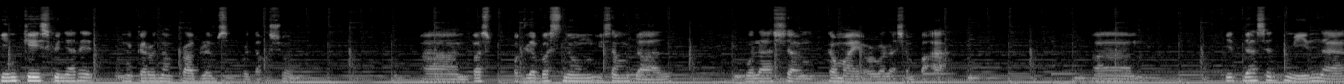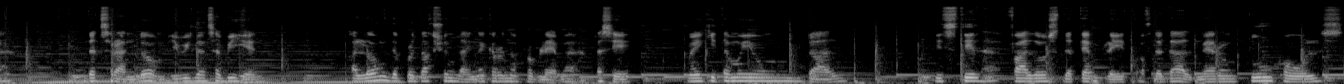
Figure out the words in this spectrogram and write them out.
in case kunyari nagkaroon ng problems sa production, um, pas paglabas nung isang doll, wala siyang kamay or wala siyang paa. Um, it doesn't mean na that's random. Ibig lang sabihin, along the production line, nagkaroon ng problema. Kasi, makikita mo yung doll it still follows the template of the doll. Merong two holes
